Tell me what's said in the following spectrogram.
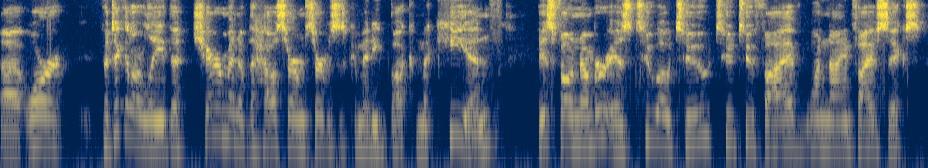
uh, or particularly the chairman of the House Armed Services Committee, Buck McKeon. His phone number is 202 225 1956.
